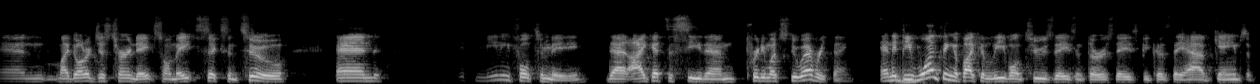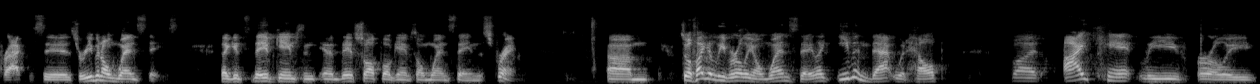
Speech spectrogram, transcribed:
and my daughter just turned eight, so I'm eight, six, and two, and it's meaningful to me that I get to see them pretty much do everything. And it'd be mm-hmm. one thing if I could leave on Tuesdays and Thursdays because they have games and practices, or even on Wednesdays. Like it's they have games and, and they have softball games on Wednesday in the spring. Um, so if I could leave early on Wednesday, like even that would help. But I can't leave early.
